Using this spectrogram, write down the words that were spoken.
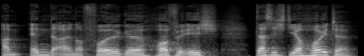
am Ende einer Folge hoffe ich, dass ich dir heute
